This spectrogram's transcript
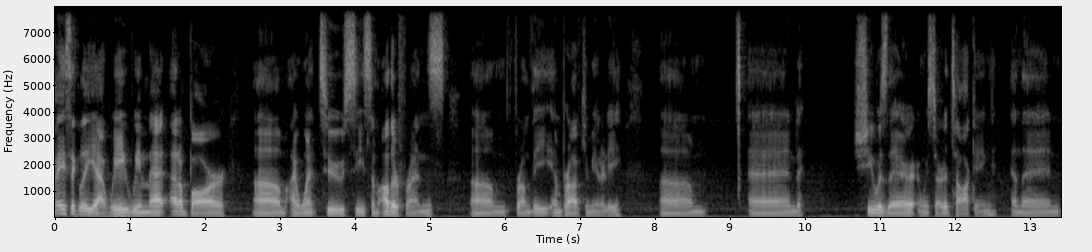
basically, yeah, we we met at a bar. Um, I went to see some other friends um, from the improv community, um, and she was there, and we started talking. And then,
